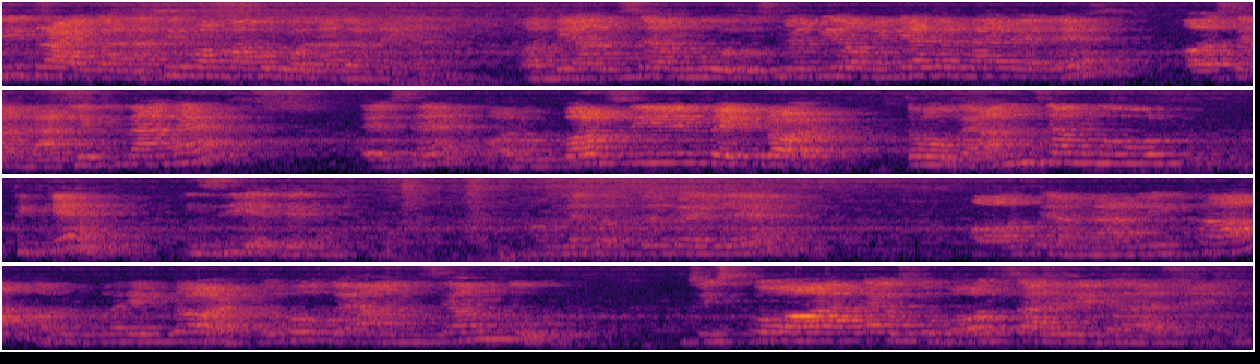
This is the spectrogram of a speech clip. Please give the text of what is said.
खुद ही ट्राई करना, फिर मम्मा को बोलना करना है। अभी अंश से अंगूर उसमें भी हमें क्या करना है पहले? अ से अनार लिखना है, ऐसे, और ऊपर सिर्फ़ एक डॉट तो हो गया से अंगूर। ठीक है? इजी है, देखो। हमने सबसे पहले अ से अनार लिखा और ऊपर एक डॉट तो हो गया अंश से अंगूर जिसको अ आता है उसको बहुत सारे लेटर आ जाएँगे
